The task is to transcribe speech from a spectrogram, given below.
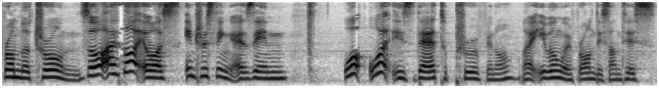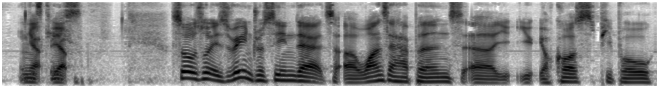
from the throne. So I thought it was interesting, as in, what what is there to prove? You know, like even with Ron DeSantis, in Yep, this yep. So, so it's very interesting that uh, once that happens, uh, you, you, of course, people,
